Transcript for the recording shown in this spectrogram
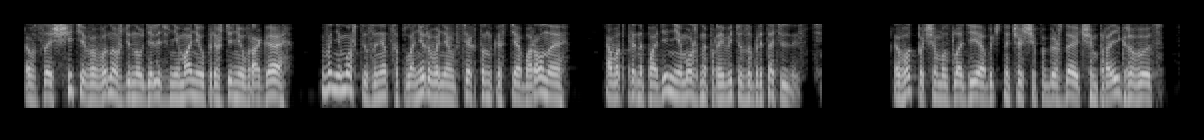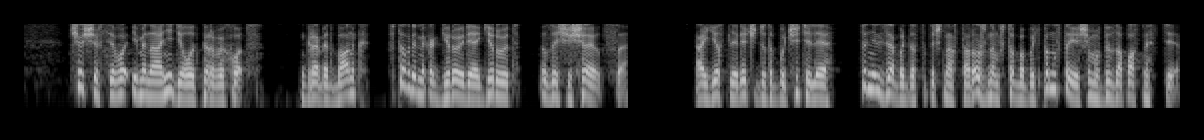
В защите вы вынуждены уделить внимание упреждению врага, вы не можете заняться планированием всех тонкостей обороны, а вот при нападении можно проявить изобретательность. Вот почему злодеи обычно чаще побеждают, чем проигрывают. Чаще всего именно они делают первый ход. Грабят банк, в то время как герои реагируют, защищаются. А если речь идет об учителе, то нельзя быть достаточно осторожным, чтобы быть по-настоящему в безопасности.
